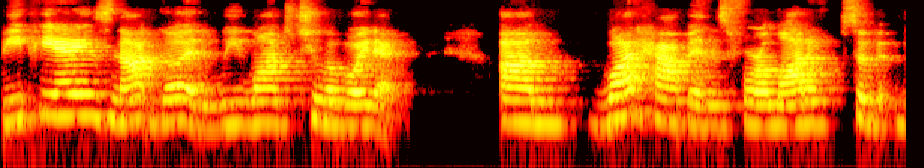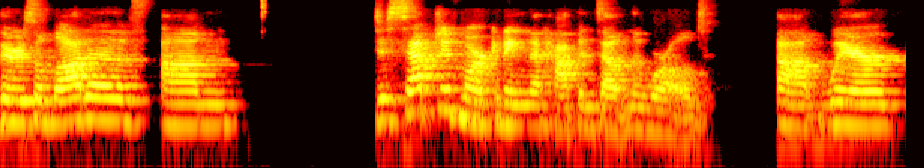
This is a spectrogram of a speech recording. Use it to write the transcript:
BPA is not good. We want to avoid it. Um, what happens for a lot of so th- there's a lot of um, deceptive marketing that happens out in the world uh, where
